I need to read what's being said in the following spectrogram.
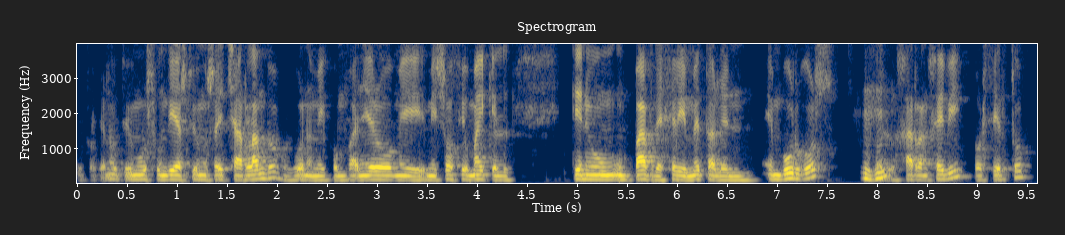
¿Y por qué no? Tuvimos un día, estuvimos ahí charlando, pues bueno, mi compañero, mi, socio Michael tiene un, pub de heavy metal en, Burgos, el Harran Heavy, por cierto,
